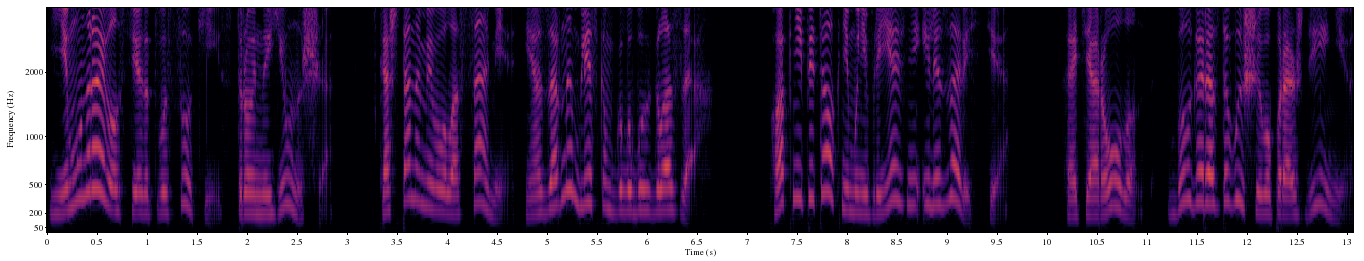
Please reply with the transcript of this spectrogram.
Ему нравился этот высокий, стройный юноша, с каштанными волосами и озорным блеском в голубых глазах. Пак не питал к нему неприязни или зависти, хотя Роланд был гораздо выше его по рождению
